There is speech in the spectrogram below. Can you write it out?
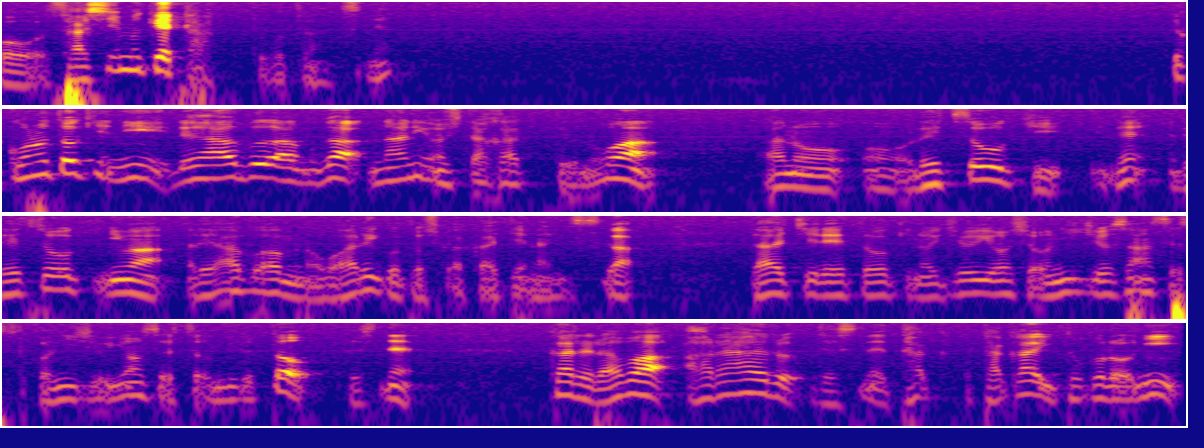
こう差し向けたってことなんですね。でこの時にレハブアムが何をしたかっていうのはあの列王記ね列王記にはレハブアムの悪いことしか書いてないんですが第一列王記の14章23節とか24節を見るとですね彼らはあらゆるですね高いところに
